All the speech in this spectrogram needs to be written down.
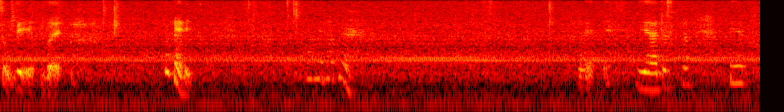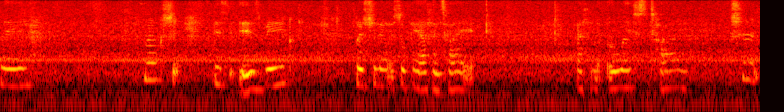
so big, but look at it. Yeah, I just a plain black shirt. This is big, but you know it's okay. I can tie it. I can always tie shirt.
